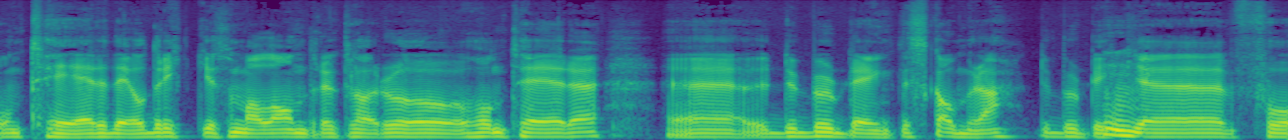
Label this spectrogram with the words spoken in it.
håndtere det å drikke som alle andre klarer å håndtere. Eh, Du burde egentlig skamme deg. Du burde ikke få,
